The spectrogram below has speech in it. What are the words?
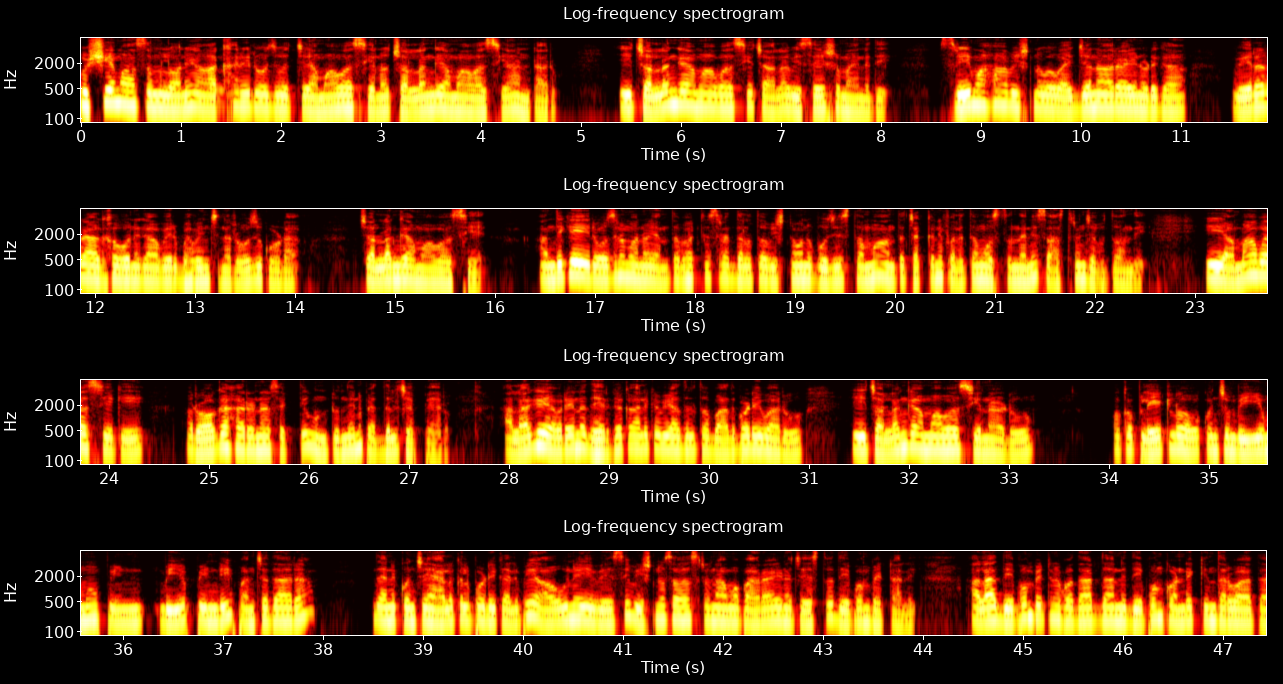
పుష్యమాసంలోని ఆఖరి రోజు వచ్చే అమావాస్యను చొల్లంగి అమావాస్య అంటారు. ఈ చొల్లంగి అమావాస్య చాలా విశేషమైనది. శ్రీ మహావిష్ణువు వైద్యనారాయణుడిగా వీరరాఘవునిగా ఆవిర్భవించిన రోజు కూడా చొల్లంగి అమావాస్యే. అందుకే ఈ రోజున మనం ఎంత భక్తి శ్రద్ధలతో విష్ణువుని పూజిస్తామో అంత చక్కని ఫలితం వస్తుందని శాస్త్రం చెబుతోంది. ఈ అమావాస్యకి రోగహరణ శక్తి ఉంటుందని పెద్దలు చెప్పారు. అలాగే ఎవరైనా దీర్ఘకాలిక వ్యాధులతో బాధపడేవారు ఈ చల్లంగి అమావాస్య నాడు ఒక ప్లేట్లో కొంచెం బియ్యము పిం బియ్యం పిండి పంచదార దానికి కొంచెం యాలకల పొడి కలిపి ఆవు నెయ్యి వేసి విష్ణు సహస్రనామ పారాయణ చేస్తూ దీపం పెట్టాలి. అలా దీపం పెట్టిన పదార్థాన్ని దీపం కొండెక్కిన తర్వాత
